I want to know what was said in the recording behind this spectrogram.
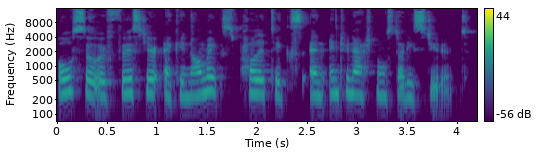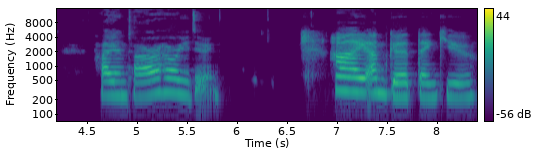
also a first year economics, politics, and international studies student. Hi, Antara. How are you doing? Hi, I'm good, thank you.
